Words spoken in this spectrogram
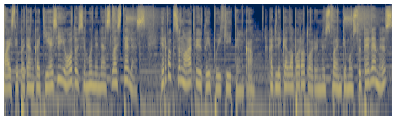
Vaistai patenka tiesiai į odos imuninės ląsteles ir vakcinų atveju tai puikiai tinka. Atlikę laboratorinius bandymus su pelėmis,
